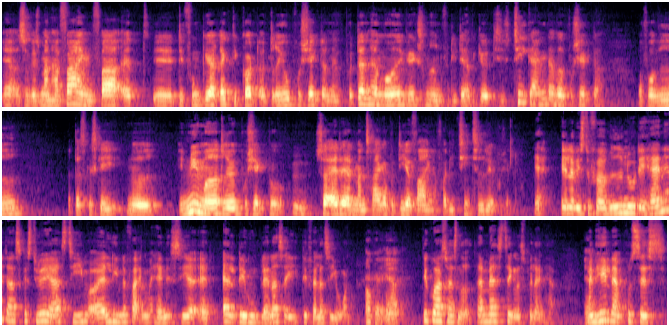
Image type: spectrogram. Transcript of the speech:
Ja, altså hvis man har erfaring fra, at øh, det fungerer rigtig godt at drive projekterne på den her måde i virksomheden, fordi det har vi gjort de sidste 10 gange, der har været projekter, og for at vide, at der skal ske noget, en ny måde at drive et projekt på, mm. så er det, at man trækker på de erfaringer fra de 10 tidligere projekter. Ja, eller hvis du får at vide nu, det er Hanne, der skal styre jeres team, og alle dine erfaringer med Hanne siger, at alt det, hun blander sig i, det falder til jorden. Okay, ja. Det kunne også være sådan noget. Der er en masse ting, der spiller ind her. Ja. Men hele den proces,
